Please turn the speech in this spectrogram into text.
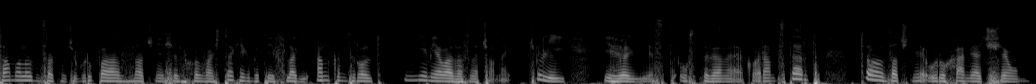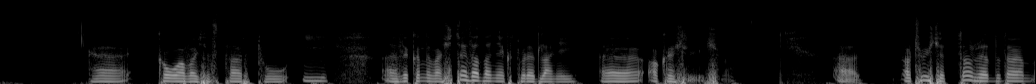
samolot zacznie, czy grupa zacznie się zachowywać tak, jakby tej flagi uncontrolled nie miała zaznaczonej. Czyli jeżeli jest ustawione jako ramp start, to zacznie uruchamiać się, e, kołować do startu i e, wykonywać te zadania, które dla niej e, określiliśmy. E, Oczywiście to, że dodałem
